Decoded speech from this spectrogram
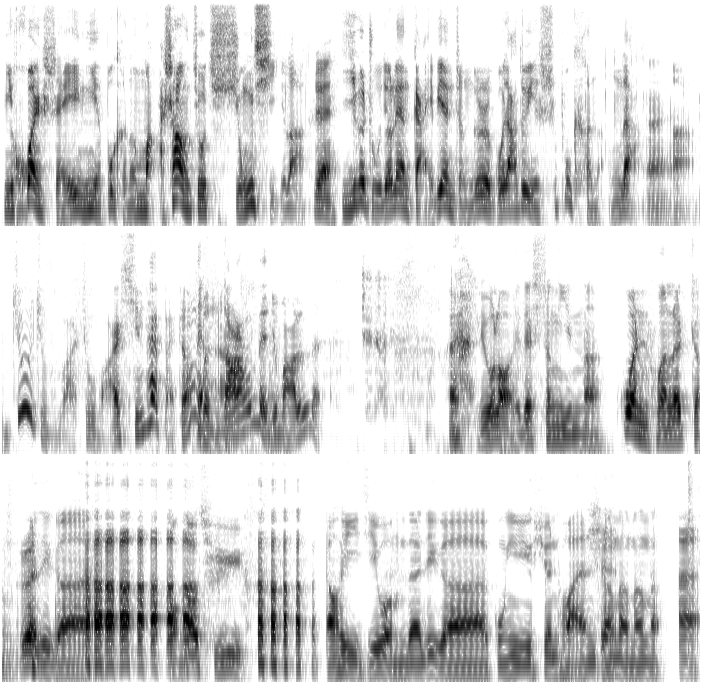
你换谁你也不可能马上就雄起了。对，一个主教练改变整个国家队是不可能的，嗯啊，就就玩就玩，心态摆正点，稳。当的就完了。哎呀，刘老爷的声音呢，贯穿了整个这个 广告区域，然后以及我们的这个公益宣传等等等等，哎，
